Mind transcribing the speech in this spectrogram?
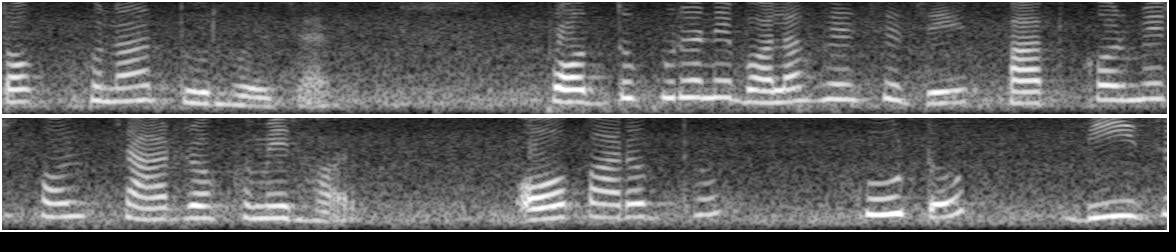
তৎক্ষণাৎ দূর হয়ে যায়। পদ্মপুরাণে বলা হয়েছে যে পাপকর্মের ফল চার রকমের হয়। অপারব্ধ, কূট, বীজ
